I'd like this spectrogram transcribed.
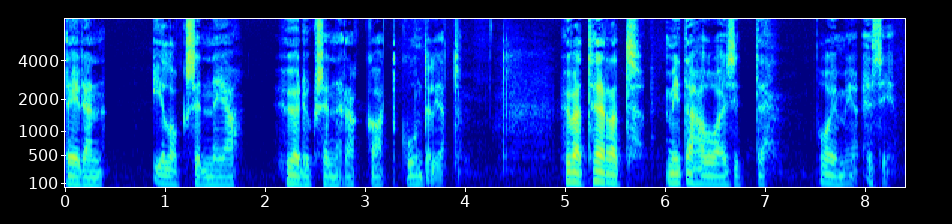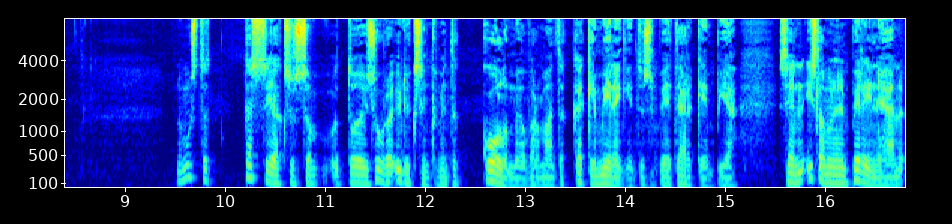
teidän iloksenne ja hyödyksenne, rakkaat kuuntelijat. Hyvät herrat, mitä haluaisitte poimia esiin? No musta tässä jaksossa toi suura 93 on varmaan kaikkein mielenkiintoisempia ja tärkeimpiä. Sen islamilainen perinnehän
